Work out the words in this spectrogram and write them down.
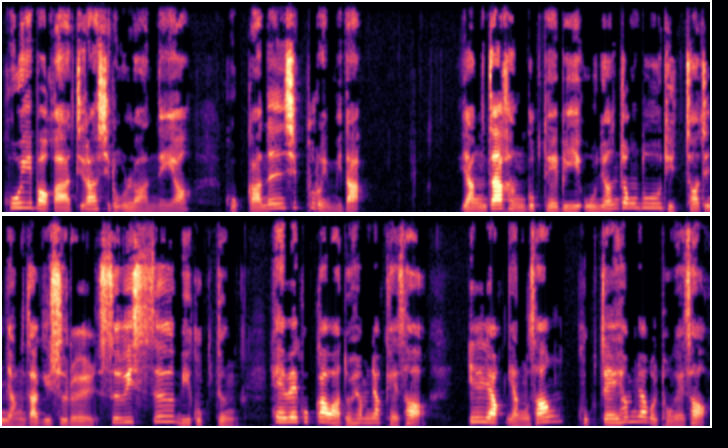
코이버가 찌라시로 올라왔네요. 고가는 10%입니다. 양자 강국 대비 5년 정도 뒤처진 양자 기술을 스위스, 미국 등 해외 국가와도 협력해서 인력 양성, 국제 협력을 통해서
